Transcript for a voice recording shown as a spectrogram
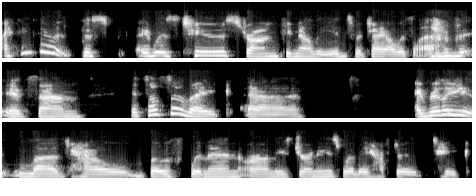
I think that this it was two strong female leads, which I always love. It's um, it's also like uh, I really loved how both women are on these journeys where they have to take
